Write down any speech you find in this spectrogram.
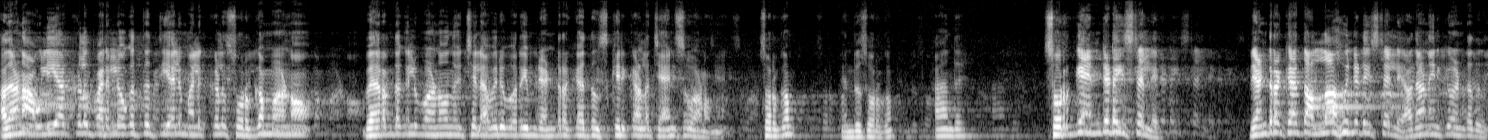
അതാണ് ഔലിയാക്കൾ പരലോകത്തെത്തിയാൽ മലക്കൾ സ്വർഗം വേണോ? വേറെന്തെങ്കിലും വേണോ എന്ന് വെച്ചാൽ അവർ പറയും രണ്ടരക്കകത്ത് നിസ്കരിക്കാനുള്ള ചാൻസ് വേണം. സ്വർഗം? എന്ത് സ്വർഗം? ആ എന്തേ സ്വർഗം എന്റെ ടേസ്റ്റ് അല്ലേ? രണ്ടരക്കകത്ത് അള്ളാഹുവിന്റെ ടേസ്റ്റ് അല്ലേ? അതാണ് എനിക്ക് വേണ്ടത്.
